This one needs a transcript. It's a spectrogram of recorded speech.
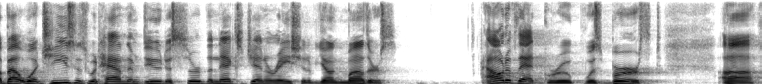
about what Jesus would have them do to serve the next generation of young mothers. Out of that group was birthed uh,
